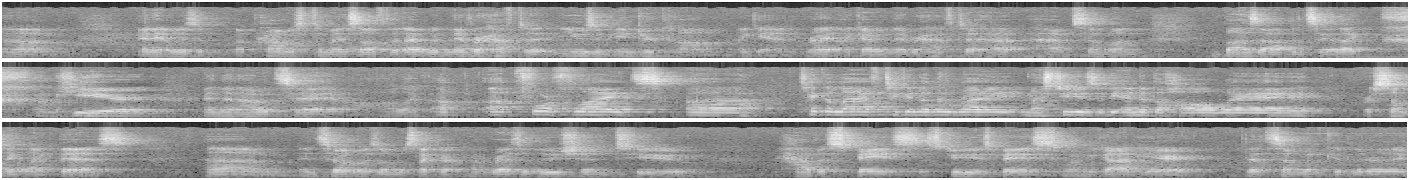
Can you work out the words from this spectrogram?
Um, and it was a, a, promise to myself that I would never have to use an intercom again, right? Like I would never have to ha- have someone buzz up and say like, "I'm here," and then I would say, oh, like up up four flights, uh, take a left, take another right. My studio's at the end of the hallway, or something like this. Um, and so it was almost like a, a resolution to have a space, a studio space, when we got here that someone could literally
